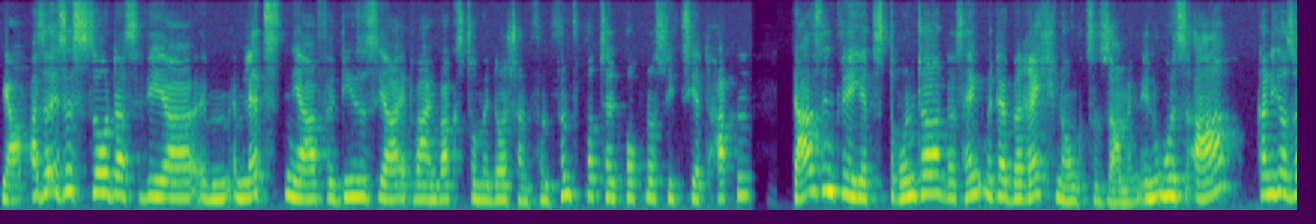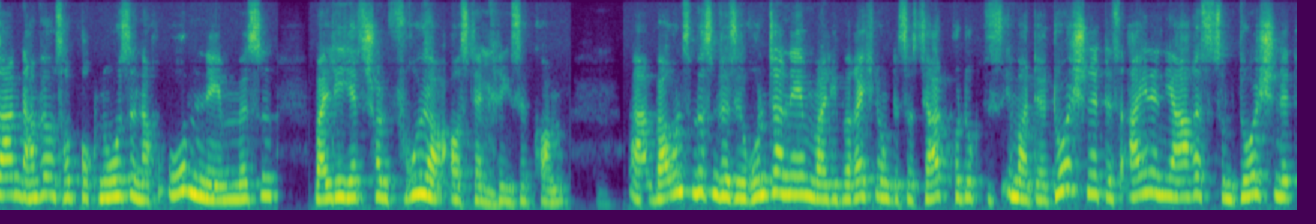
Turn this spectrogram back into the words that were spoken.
Ja, also es ist so, dass wir im, im letzten Jahr für dieses Jahr etwa ein Wachstum in Deutschland von fünf Prozent prognostiziert hatten. Da sind wir jetzt drunter. Das hängt mit der Berechnung zusammen. In USA kann ich auch sagen, da haben wir unsere Prognose nach oben nehmen müssen, weil die jetzt schon früher aus der hm. Krise kommen. Äh, bei uns müssen wir sie runternehmen, weil die Berechnung des Sozialproduktes immer der Durchschnitt des einen Jahres zum Durchschnitt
